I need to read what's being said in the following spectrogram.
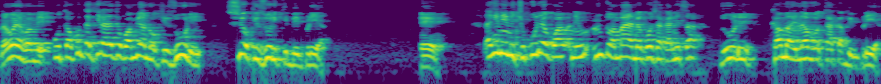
Na wewe kwambi utakuta kila anachokuambia ndo kizuri, sio kizuri kibiblia. Eh. Lakini nichukulie kwa ni mtu ambaye amekosa kanisa zuri kama inavyotaka Biblia.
